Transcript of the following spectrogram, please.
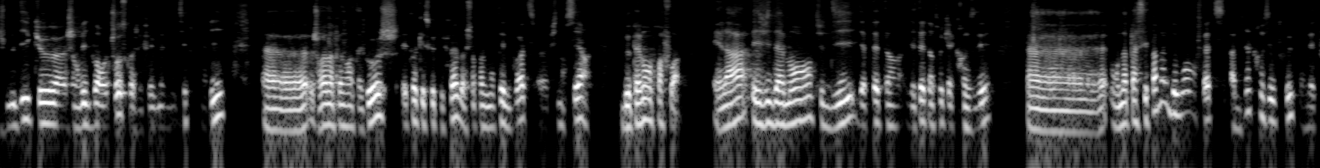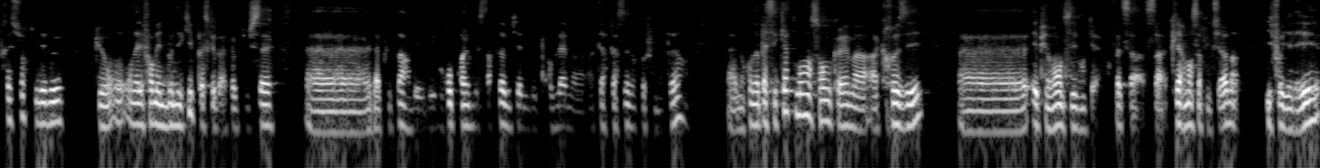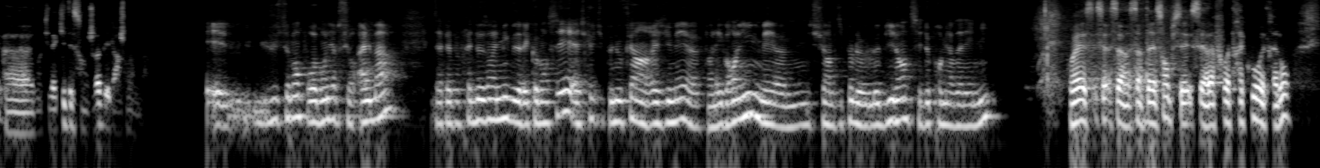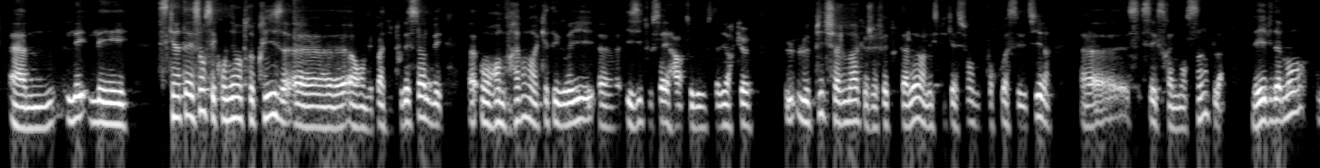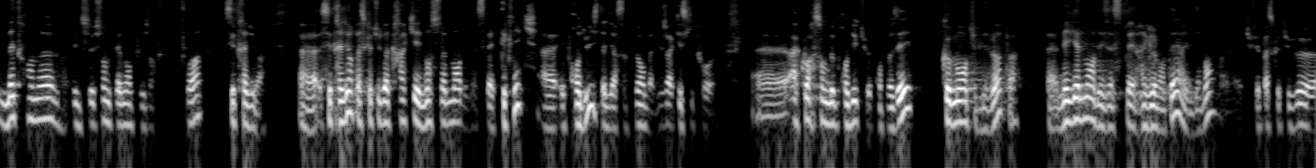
je me dis que euh, j'ai envie de voir autre chose. Quoi. J'ai fait le même métier toute ma vie. Euh, je regarde un peu à droite gauche. Et toi, qu'est-ce que tu fais? Bah, Je suis en train de monter une boîte euh, financière de paiement en trois fois. Et là, évidemment, tu te dis, il y a peut-être un, il y a peut-être un truc à creuser. Euh, on a passé pas mal de mois en fait à bien creuser le truc. On est très sûrs tous les deux qu'on on allait former une bonne équipe parce que, bah, comme tu le sais, euh, la plupart des, gros problèmes de start-up viennent de problèmes interpersonnels entre fondateurs. Euh, donc, on a passé quatre mois ensemble quand même à, à creuser, euh, et puis on s'est dit, ok, en fait, ça, ça, clairement, ça fonctionne. Il faut y aller. Euh, donc, il a quitté son job et il a rejoint Alma. Et justement, pour rebondir sur Alma, ça fait à peu près deux ans et demi que vous avez commencé. Est-ce que tu peux nous faire un résumé euh, dans les grandes lignes, mais sur un petit peu le, bilan de ces deux premières années et demie? Ouais, c'est intéressant, c'est à la fois très court et très long. Euh, ce qui est intéressant, c'est qu'on est entreprise, euh, alors on n'est pas du tout les seuls, mais euh, on rentre vraiment dans la catégorie euh, easy to say, hard to do. C'est-à-dire que le pitch Alma que j'ai fait tout à l'heure, l'explication de pourquoi c'est utile, euh, c'est extrêmement simple. Mais évidemment, mettre en œuvre une solution de paiement plusieurs c'est très dur. Euh, c'est très dur parce que tu dois craquer non seulement des aspects techniques euh, et produits, c'est-à-dire simplement bah, déjà qu'est-ce qu'il faut, euh, à quoi ressemble le produit que tu veux proposer, comment tu le développes, mais également des aspects réglementaires évidemment. tu fais pas ce que tu veux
